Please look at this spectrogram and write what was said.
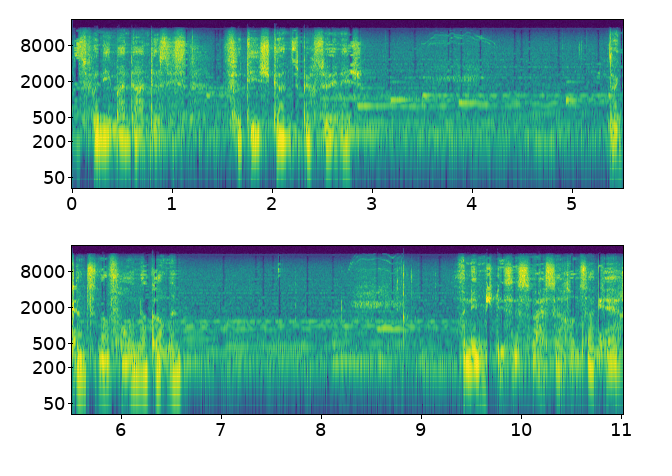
Es ist für niemand anderes, es ist für dich ganz persönlich. Dann kannst du nach vorne kommen und nimmst dieses Wasser und sag, Herr,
